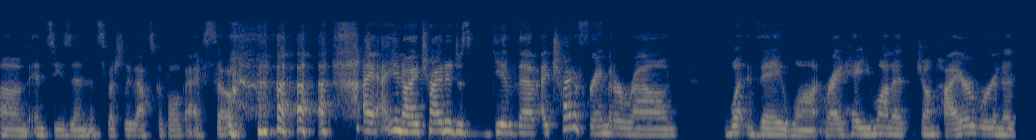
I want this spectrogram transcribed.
um, in season especially basketball guys so I you know i try to just give them i try to frame it around what they want right hey you want to jump higher we're going to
